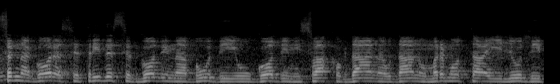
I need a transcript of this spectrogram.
Crna Gora se 30 godina budi u godini svakog dana, u danu mrmota i ljudi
